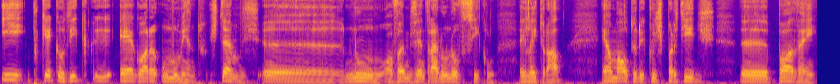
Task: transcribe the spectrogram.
E porquê é que eu digo que é agora um momento? Estamos uh, num, ou vamos entrar num novo ciclo eleitoral. É uma altura em que os partidos uh, podem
